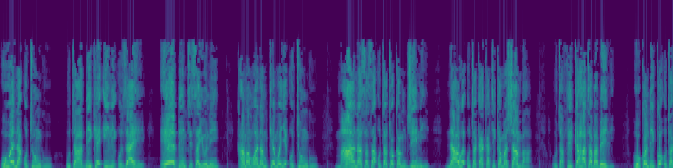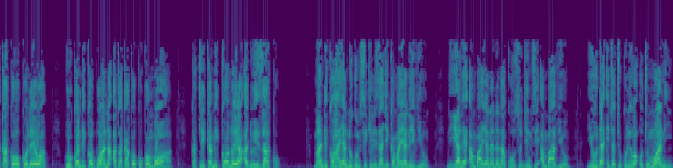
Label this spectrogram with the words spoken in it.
Uwe na utungu utaabike ili uzae ee binti sayuni kama mwanamke mwenye utungu. Maana sasa utatoka mjini nawe utakaa katika mashamba utafika hata babeli. Huko ndiko utakakookolewa huko ndiko bwana atakakokukomboa katika mikono ya adui zako. Maandiko haya ndugu msikilizaji kama yalivyo ni yale ambayo yananena kuhusu jinsi ambavyo yuda itachukuliwa utumwani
